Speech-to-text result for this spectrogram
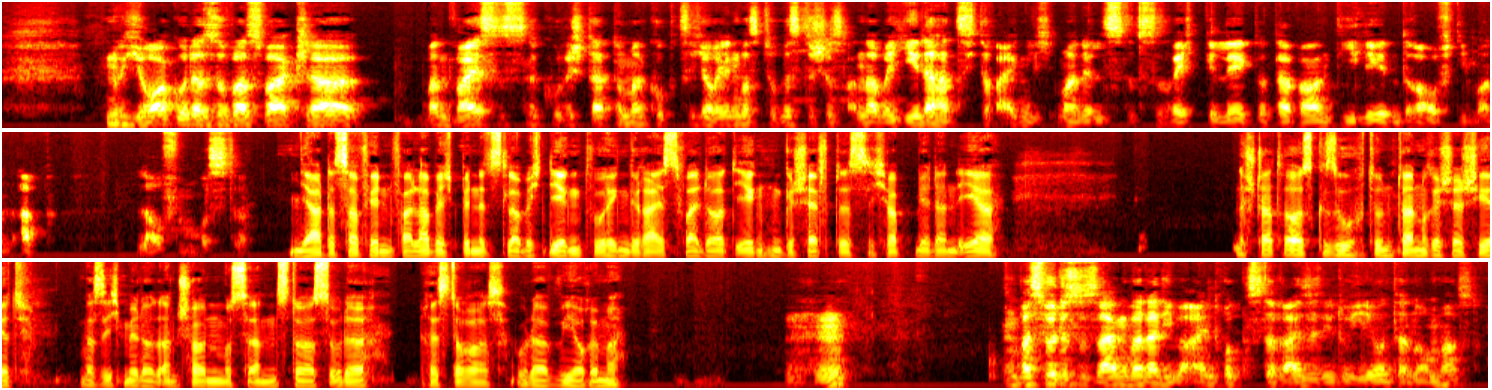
New York oder sowas war, klar, man weiß, es ist eine coole Stadt und man guckt sich auch irgendwas Touristisches an, aber jeder hat sich doch eigentlich immer eine Liste zurechtgelegt und da waren die Läden drauf, die man ablaufen musste. Ja, das auf jeden Fall, aber ich bin jetzt, glaube ich, nirgendwo hingereist, weil dort irgendein Geschäft ist. Ich habe mir dann eher eine Stadt rausgesucht und dann recherchiert, was ich mir dort anschauen muss an Stores oder Restaurants oder wie auch immer. Mhm. Und was würdest du sagen, war da die beeindruckendste Reise, die du je unternommen hast?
